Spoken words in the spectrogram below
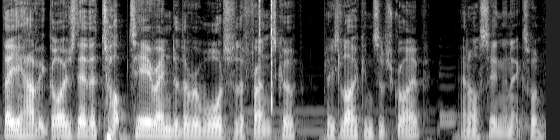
There you have it guys, they're the top tier end of the rewards for the France Cup. Please like and subscribe, and I'll see you in the next one.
